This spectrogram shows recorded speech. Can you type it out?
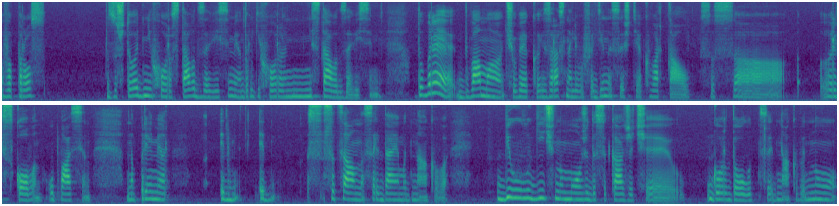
въпрос защо едни хора стават зависими, а други хора не стават зависими. Добре, двама човека, израснали в един и същия квартал, с рискован, опасен, например, ед, ед, социална среда им еднаква. Биологично може да се каже, че горе-долу са еднакви, но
